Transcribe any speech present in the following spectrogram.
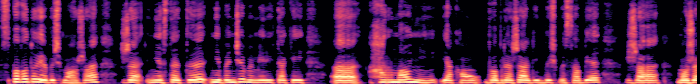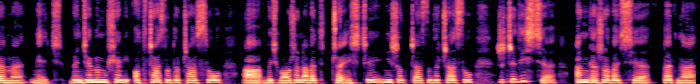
spowoduje być może, że niestety nie będziemy mieli takiej e, harmonii, jaką wyobrażalibyśmy sobie, że możemy mieć. Będziemy musieli od czasu do czasu, a być może nawet częściej niż od czasu do czasu, rzeczywiście angażować się w pewne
